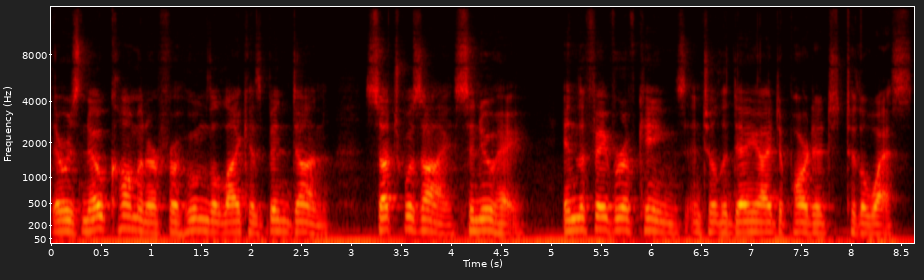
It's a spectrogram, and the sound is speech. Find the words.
There is no commoner for whom the like has been done. Such was I, Sinuhe, in the favor of kings until the day I departed to the west.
